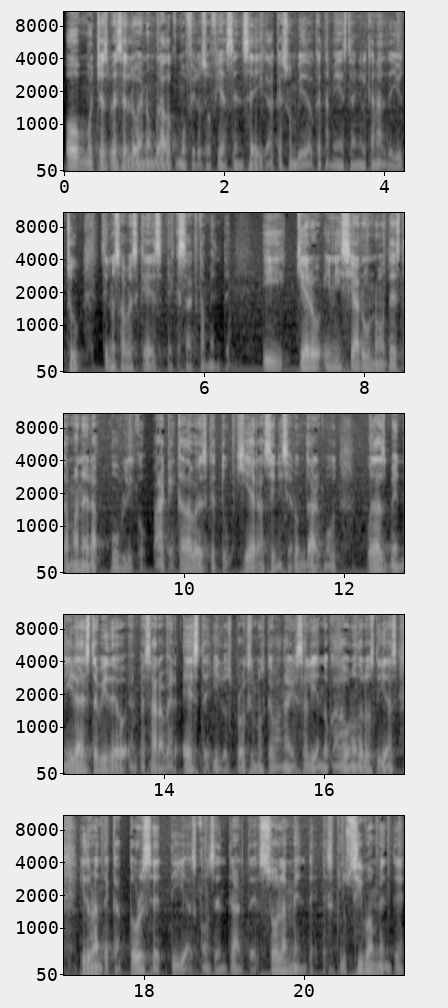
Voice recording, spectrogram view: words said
O muchas veces lo he nombrado como filosofía senseiga, que es un video que también está en el canal de YouTube, si no sabes qué es exactamente. Y quiero iniciar uno de esta manera público, para que cada vez que tú quieras iniciar un dark mode, puedas venir a este video, empezar a ver este y los próximos que van a ir saliendo cada uno de los días y durante 14 días concentrarte solamente, exclusivamente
